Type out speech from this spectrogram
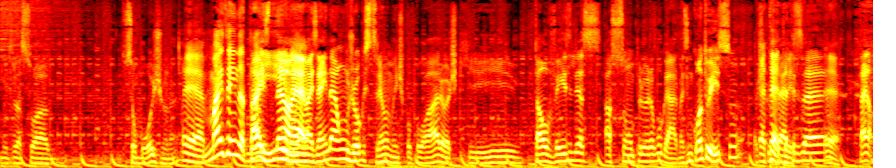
muito da sua. do seu mojo, né? É, mas ainda tá mas, aí, não, né? é, mas ainda é um jogo extremamente popular. Eu acho que talvez ele ass- assuma o primeiro lugar. Mas enquanto isso, acho É que o Tetris. Tetris é. Tá lá.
